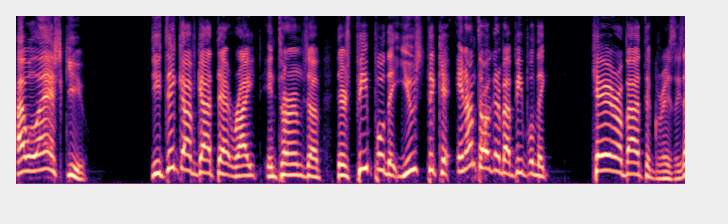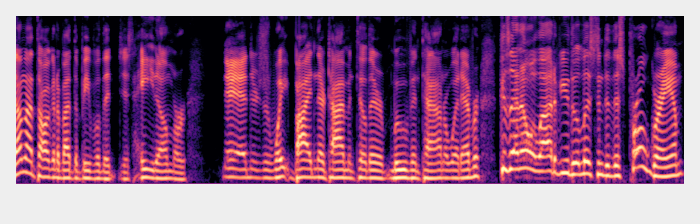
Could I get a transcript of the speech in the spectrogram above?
I will ask you, do you think I've got that right in terms of there's people that used to care, and I'm talking about people that care about the Grizzlies. I'm not talking about the people that just hate them or yeah, they're just wait biding their time until they're moving town or whatever. Because I know a lot of you that listen to this program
